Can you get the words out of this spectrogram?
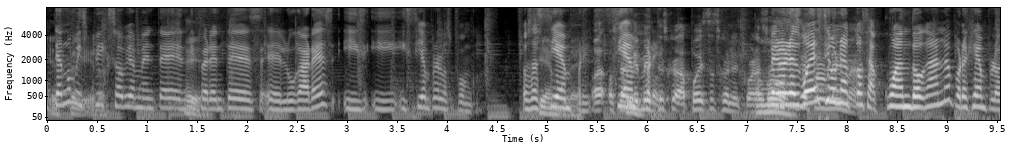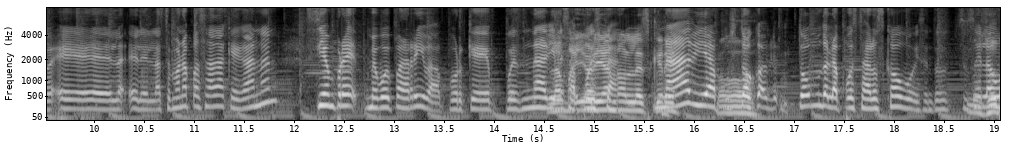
tengo mis picks obviamente en Sí. diferentes eh, lugares y, y- y siempre los pongo. O sea, Siempre. siempre, O, o sea, le metes, apuestas con el corazón. Pero les es voy a decir una cosa, cuando gana, por ejemplo, eh, la, el- la semana pasada que ganan, siempre me voy para arriba, porque pues nadie La les mayoría apuesta. no les cree. Nadie apostó, todo el mundo le apuesta a los Cowboys, entonces soy la Nosotros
